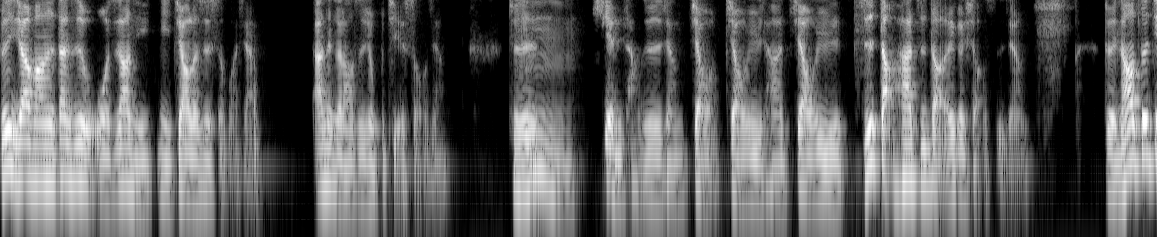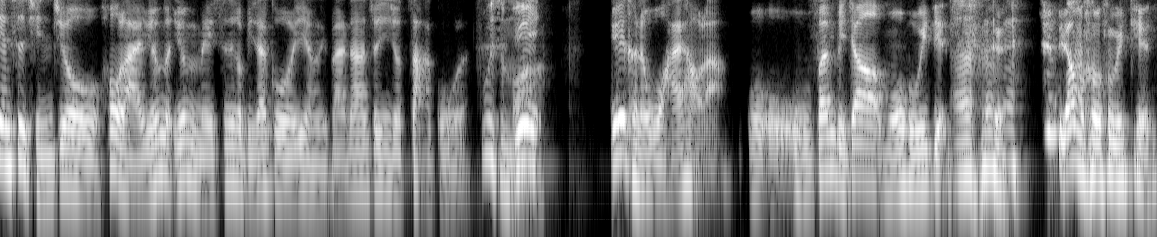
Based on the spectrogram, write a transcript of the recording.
不是你教的方式，但是我知道你你教的是什么这样，啊，那个老师就不接受这样，就是嗯。现场就是这样教教育他，教育指导他指导一个小时这样，对，然后这件事情就后来原本原本没事，那个比赛过了一两个礼拜，但是最近就炸锅了，为什么因为啊？因为可能我还好啦，我我五分比较模糊一点，嗯比较模糊一点。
